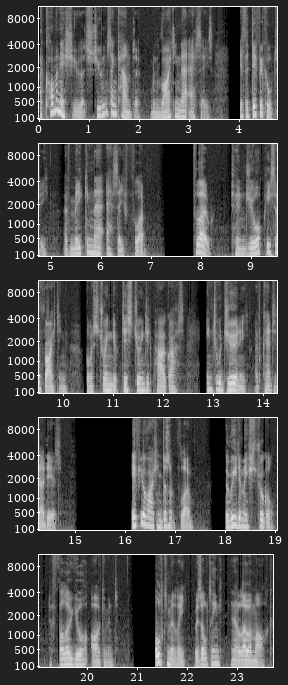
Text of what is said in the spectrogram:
A common issue that students encounter when writing their essays is the difficulty of making their essay flow. Flow turns your piece of writing from a string of disjointed paragraphs into a journey of connected ideas. If your writing doesn't flow, the reader may struggle to follow your argument, ultimately resulting in a lower mark.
